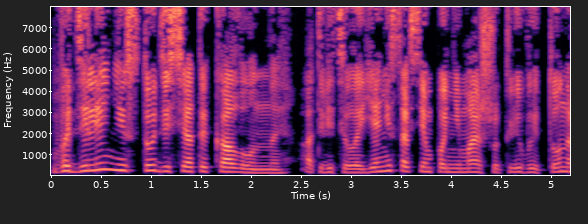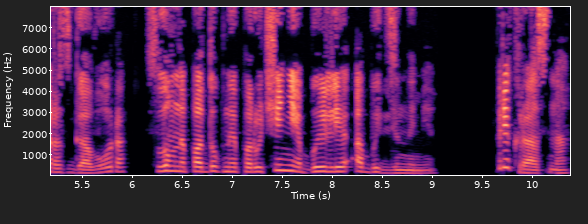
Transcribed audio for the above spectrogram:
«В отделении 110-й колонны», — ответила я, не совсем понимая шутливый тон разговора, словно подобные поручения были обыденными. «Прекрасно.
